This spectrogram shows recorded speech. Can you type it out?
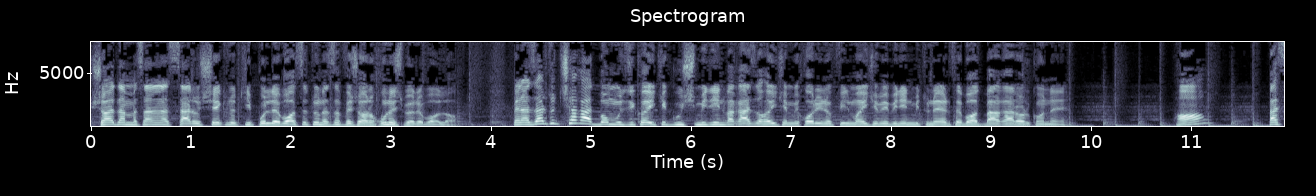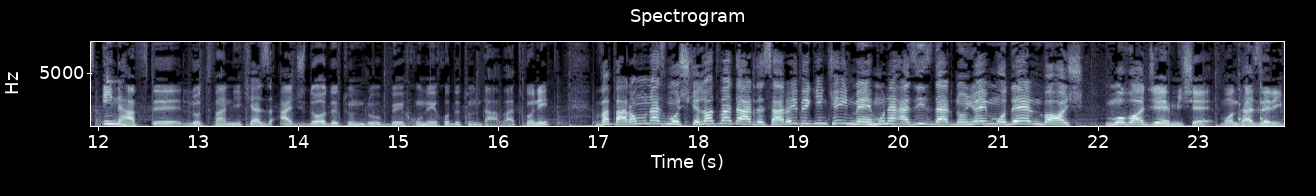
شاید هم مثلا از سر و شکل و تیپ و لباستون اصلا فشار خونش بره بالا. به نظرتون چقدر با موزیکایی که گوش میدین و غذاهایی که می‌خورین و فیلمایی که می‌بینین می‌تونه ارتباط برقرار کنه؟ ها؟ پس این هفته لطفا یکی از اجدادتون رو به خونه خودتون دعوت کنید و برامون از مشکلات و دردسرایی بگین که این مهمون عزیز در دنیای مدرن باهاش مواجه میشه. منتظریم.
